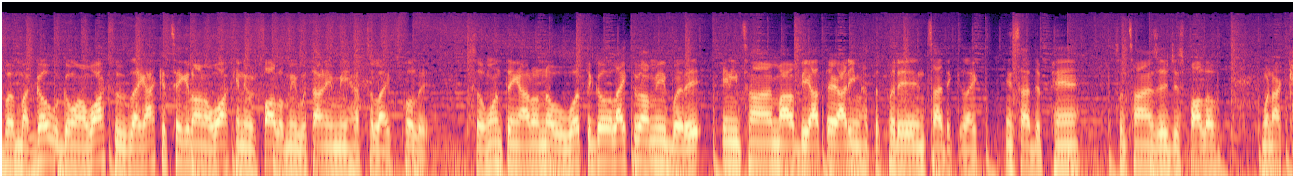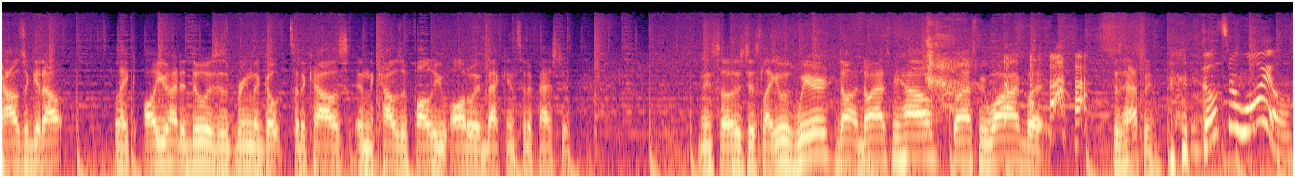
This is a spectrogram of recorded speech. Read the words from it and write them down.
but my goat would go on walks with, like I could take it on a walk and it would follow me without even me have to like pull it. So one thing I don't know what the goat liked about me, but it, anytime I'll be out there, I didn't even have to put it inside the like inside the pen. Sometimes it just follow. When our cows would get out, like all you had to do is just bring the goat to the cows, and the cows would follow you all the way back into the pasture. And so it was just like it was weird. Don't don't ask me how, don't ask me why, but it just happened. Goats are loyal.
